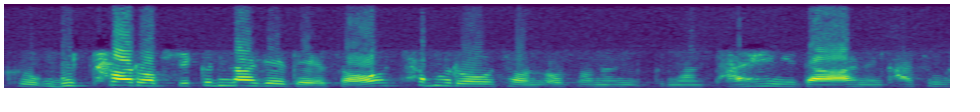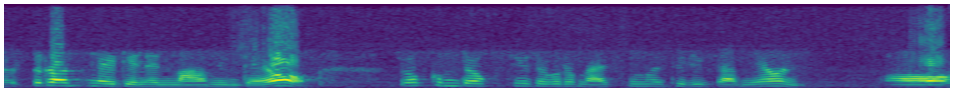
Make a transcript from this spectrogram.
그 무탈 없이 끝나게 돼서 참으로 저로서는 그냥 다행이다 하는 가슴을 쓸어내리는 마음인데요. 조금 더 구체적으로 말씀을 드리자면 어,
